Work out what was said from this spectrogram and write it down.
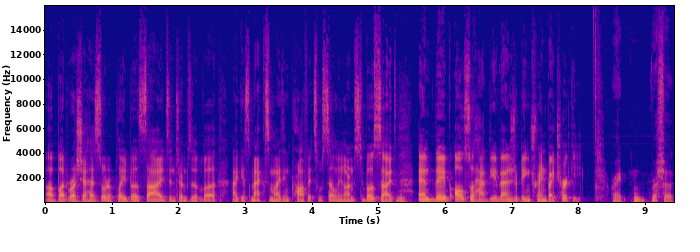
Uh, but Russia has sort of played both sides in terms of, uh, I guess, maximizing profits with selling arms to both sides. Mm. And they've also had the advantage of being trained by Turkey. Right. And Russia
